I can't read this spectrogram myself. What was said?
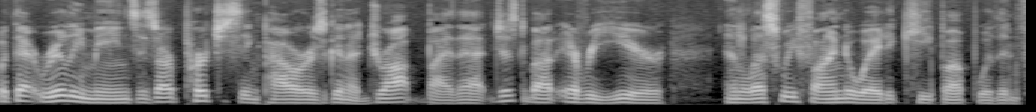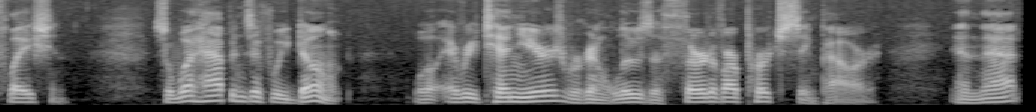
what that really means is our purchasing power is going to drop by that just about every year unless we find a way to keep up with inflation. So, what happens if we don't? Well, every 10 years, we're going to lose a third of our purchasing power. And that,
